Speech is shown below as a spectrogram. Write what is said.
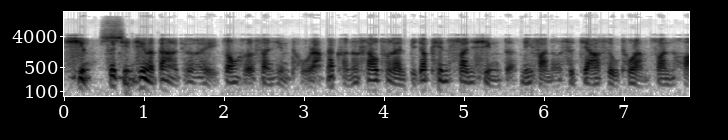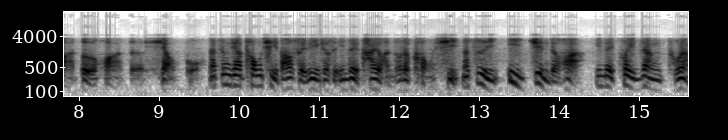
性，所以碱性的当然就可以综合酸性土壤。那可能烧出来比较偏酸性的，你反而是加速土壤酸化恶化的效果。那增加通气保水力，就是因为它有很多的孔隙。那至于抑菌的话，因为会让土壤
